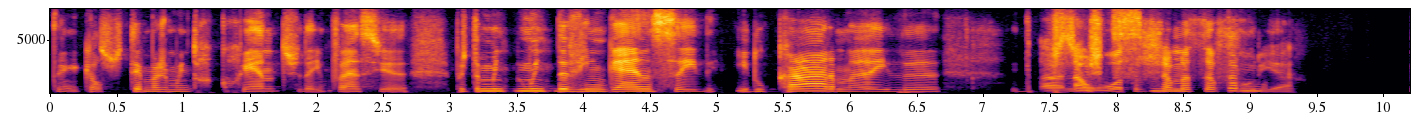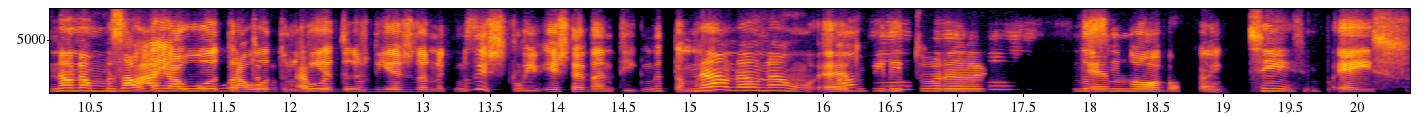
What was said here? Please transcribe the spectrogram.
tem aqueles temas muito recorrentes da infância, depois tem muito, muito da vingança e, de- e do karma e de, de Ah, não, o outro se chama-se a Fúria. Não, não, mas há, Ah, há há outro, há outro, há dia outro. dos dias da noite. Mas este, li- este é da Antigna também. Não, não, não. É Ah, de uma editora. Da é- Snob, ok. Sim, é isso.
